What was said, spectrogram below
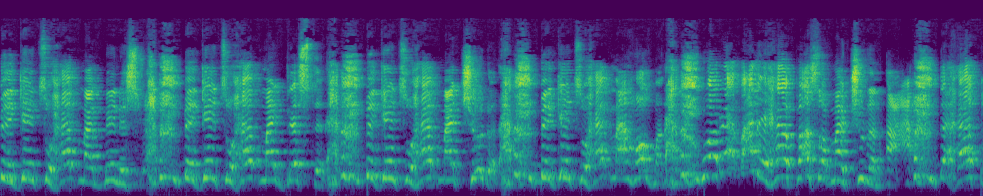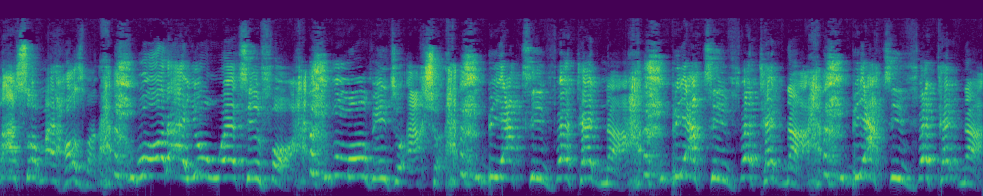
begin to help my ministry, begin to help my destiny, begin to help my children, begin to help my husband. Whatever the helpers of my children are, the helpers of my husband, what are you waiting for? Move into action, be activated now, be activated now, be activated now.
